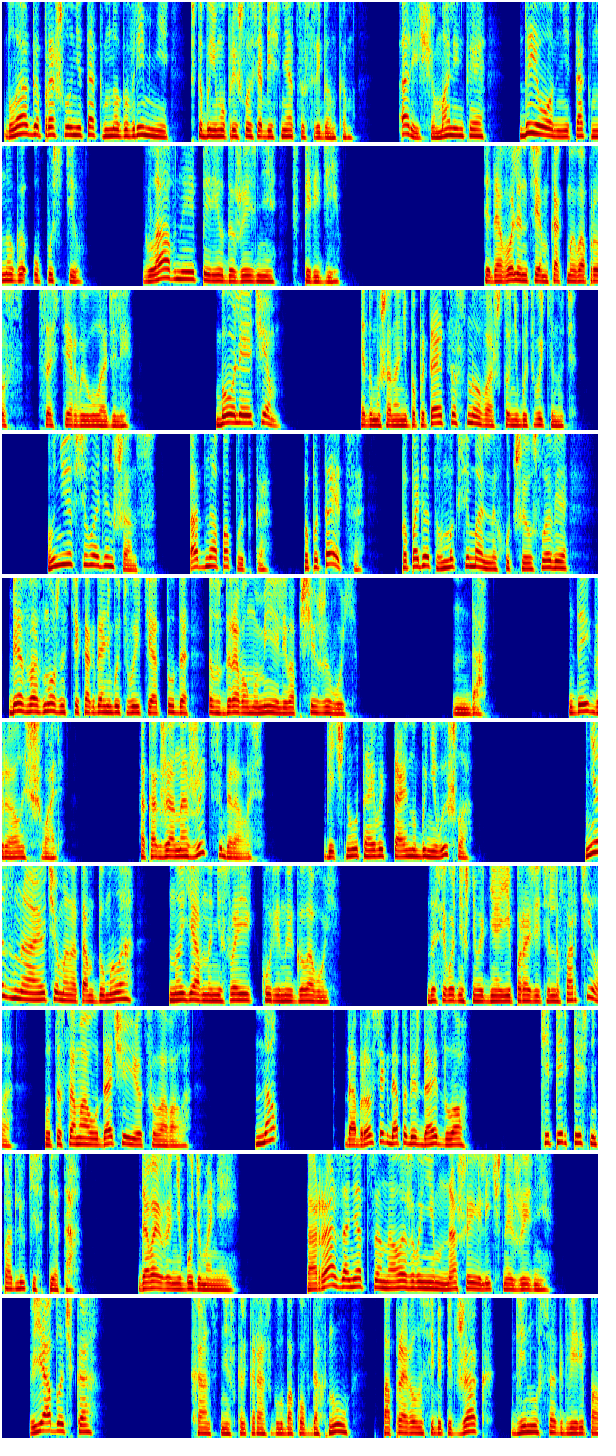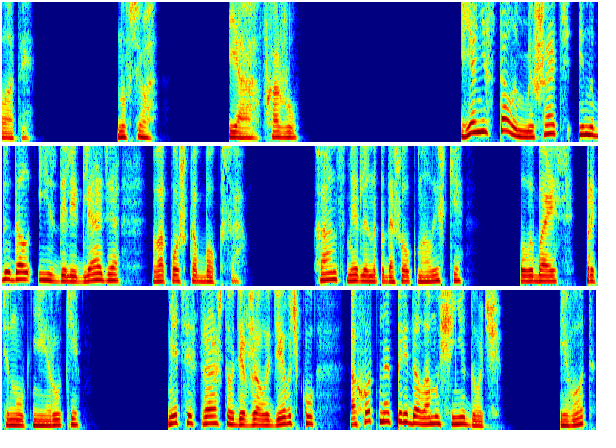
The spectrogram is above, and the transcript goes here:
Благо, прошло не так много времени, чтобы ему пришлось объясняться с ребенком. Ари еще маленькая, да и он не так много упустил. Главные периоды жизни впереди. Ты доволен тем, как мы вопрос со стервой уладили? Более чем. Я думаешь, она не попытается снова что-нибудь выкинуть? У нее всего один шанс. Одна попытка. Попытается, попадет в максимально худшие условия, без возможности когда-нибудь выйти оттуда в здравом уме или вообще живой. Да. Доигралась шваль. А как же она жить собиралась? Вечно утаивать тайну бы не вышло. Не знаю, чем она там думала, но явно не своей куриной головой. До сегодняшнего дня ей поразительно фартило, будто сама удача ее целовала. Но добро всегда побеждает зло. Теперь песня под люки спета. Давай уже не будем о ней. Пора заняться налаживанием нашей личной жизни. В яблочко. Ханс несколько раз глубоко вдохнул, поправил на себе пиджак, двинулся к двери палаты. Ну все, я вхожу. Я не стал им мешать и наблюдал издали, глядя в окошко бокса. Ханс медленно подошел к малышке, улыбаясь, протянул к ней руки. Медсестра, что держала девочку, охотно передала мужчине дочь. И вот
